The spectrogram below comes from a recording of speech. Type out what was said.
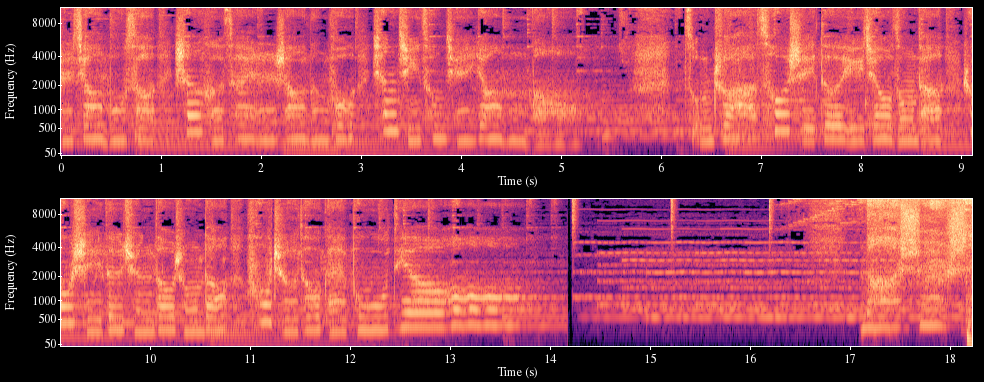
是将暮色山河在燃烧，能否想起从前样貌？总抓错谁的衣角，总踏入谁的圈套，重蹈覆辙都改不掉。那是谁？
